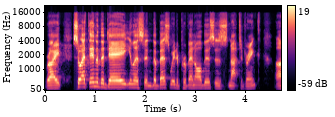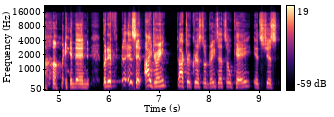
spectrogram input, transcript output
right? So, at the end of the day, you listen. The best way to prevent all this is not to drink. Um, and then, but if listen, I drink, Doctor Crystal drinks. That's okay. It's just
